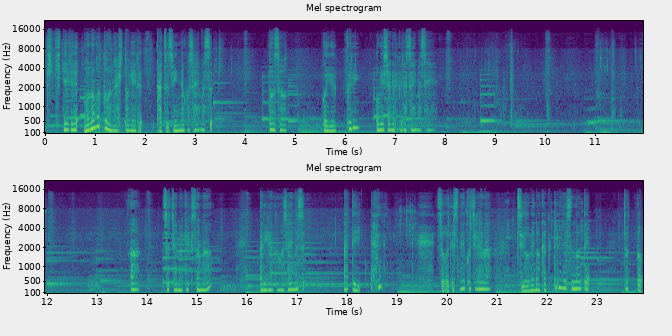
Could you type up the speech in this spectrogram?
き手で物事を成し遂げる達人でございます。どうぞごゆっくりお召し上がりくださいませ。あそちらのお客様ありがとうございます。あってい。そうですねこちらは強めのカクテルですのでちょっと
